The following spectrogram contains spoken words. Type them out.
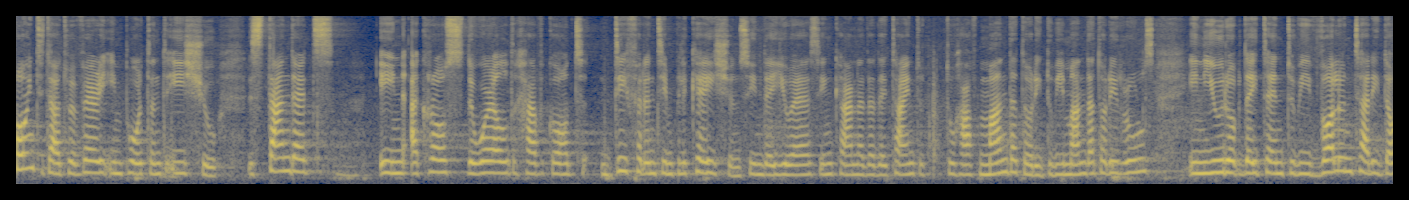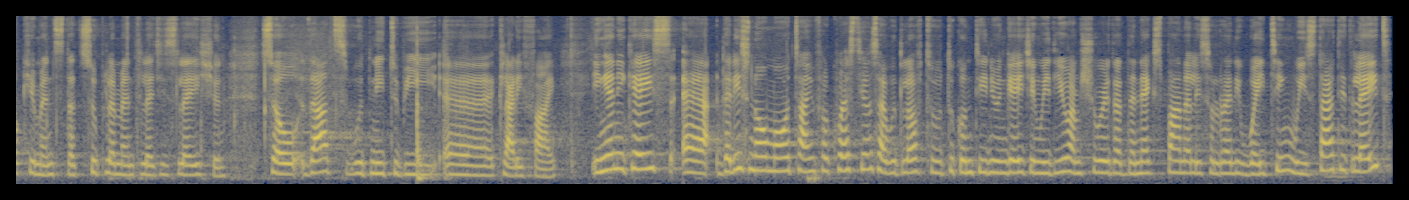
pointed out to a very important issue. Standards in across the world have got different implications. In the US, in Canada, they tend to, to, have mandatory, to be mandatory rules. In Europe, they tend to be voluntary documents that supplement legislation. So that would need to be uh, clarified. In any case, uh, there is no more time for questions. I would love to, to continue engaging with you. I'm sure that the next panel is already waiting. We started late,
